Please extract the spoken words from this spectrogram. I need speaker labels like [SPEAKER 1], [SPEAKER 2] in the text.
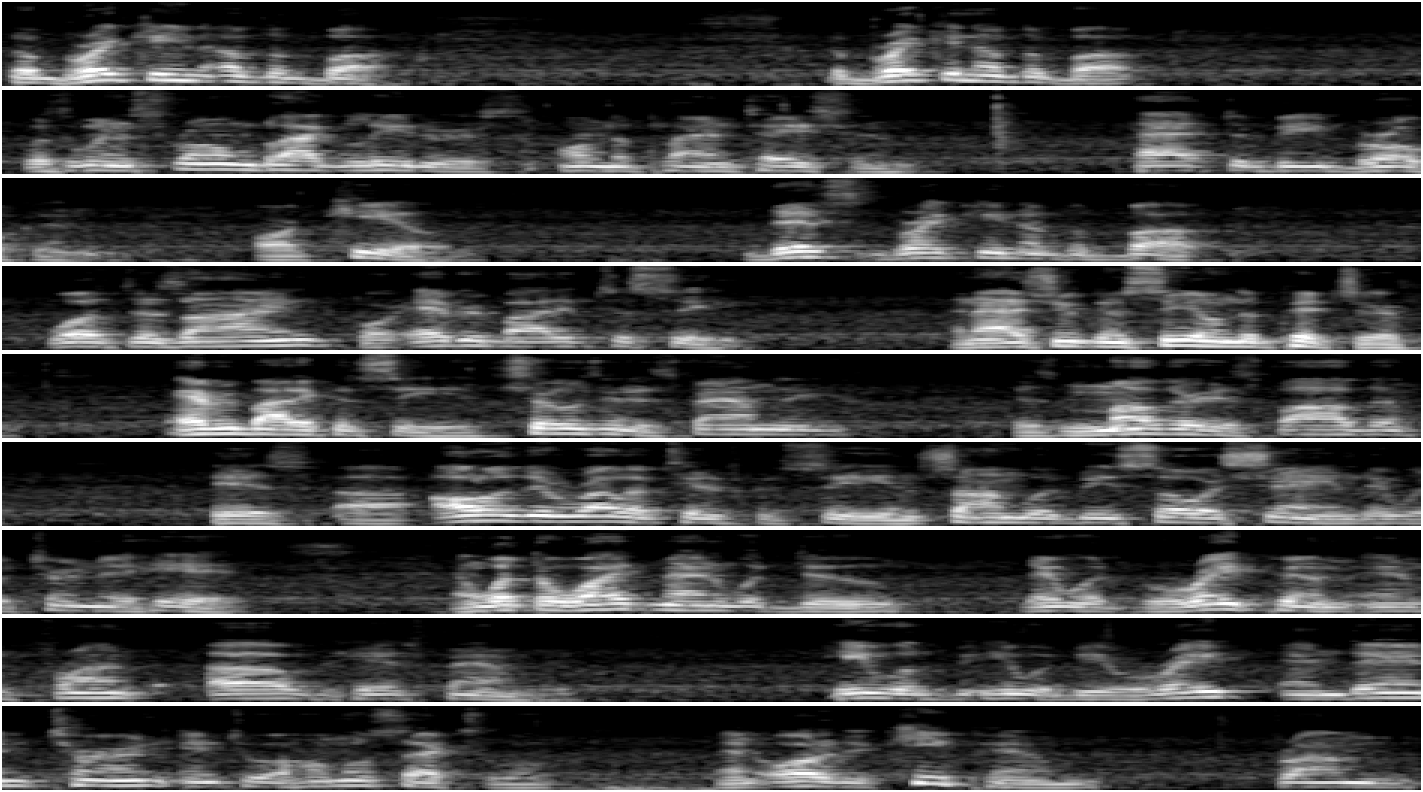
[SPEAKER 1] The breaking of the buck. The breaking of the buck was when strong black leaders on the plantation had to be broken or killed. This breaking of the buck was designed for everybody to see. And as you can see on the picture, everybody could see his children, his family, his mother, his father, his uh, all of their relatives could see, and some would be so ashamed they would turn their head. And what the white man would do, they would rape him in front of his family. He would he would be raped and then turned into a homosexual in order to keep him from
